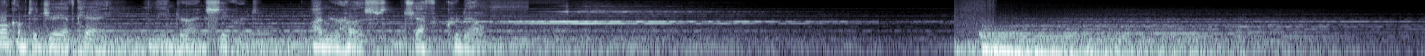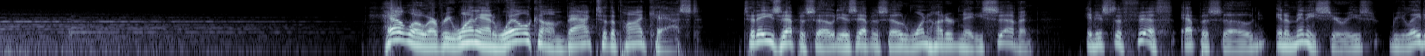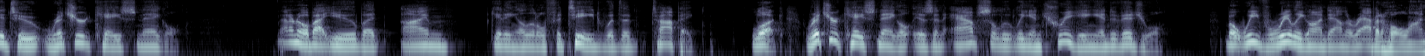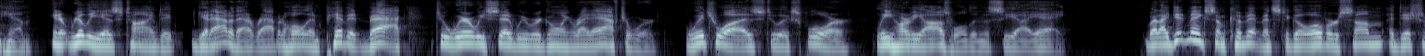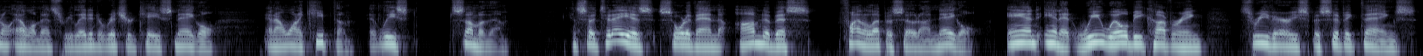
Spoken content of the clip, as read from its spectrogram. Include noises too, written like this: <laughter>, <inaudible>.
Welcome to JFK and the Enduring Secret. I'm your host, Jeff Crudell. Hello, everyone, and welcome back to the podcast. Today's episode is episode 187, and it's the fifth episode in a mini series related to Richard Case Nagell. I don't know about you, but I'm getting a little fatigued with the topic. Look, Richard Case Nagell is an absolutely intriguing individual, but we've really gone down the rabbit hole on him. And it really is time to get out of that rabbit hole and pivot back to where we said we were going right afterward, which was to explore Lee Harvey Oswald and the CIA. But I did make some commitments to go over some additional elements related to Richard K. Nagell, and I want to keep them, at least some of them. And so today is sort of an omnibus final episode on Nagell. And in it, we will be covering three very specific things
